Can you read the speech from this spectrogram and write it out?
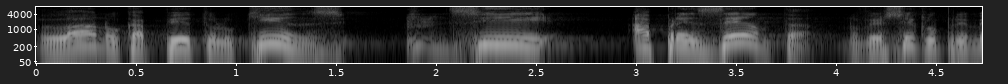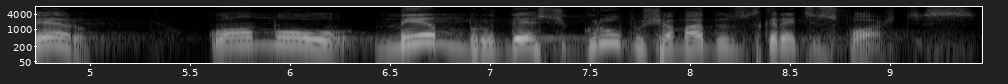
lá no capítulo 15, se apresenta, no versículo 1, como membro deste grupo chamado dos crentes fortes.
